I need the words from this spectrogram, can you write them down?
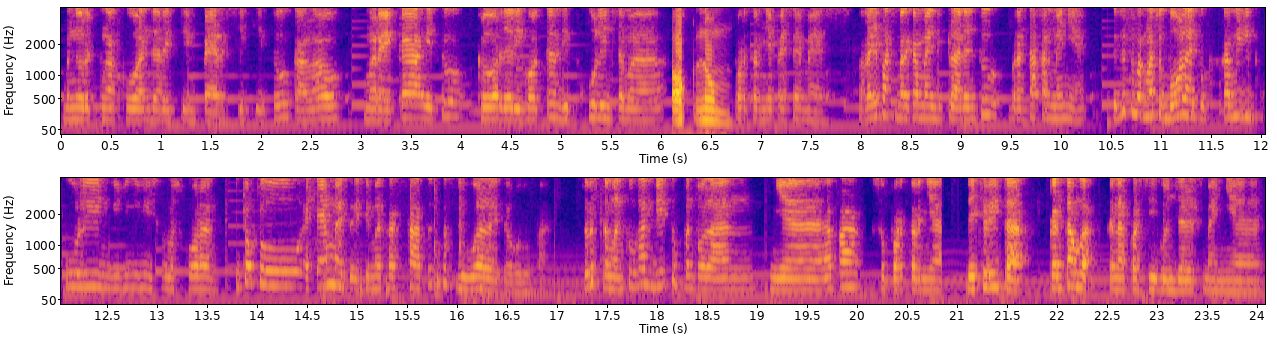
menurut pengakuan dari tim Persik itu kalau mereka itu keluar dari hotel dipukulin sama Oknum. porternya PSMS. Makanya pas mereka main di Teladan itu berantakan mainnya. Itu sempat masuk bola itu, kami dipukulin gini-gini sempat masuk koran. Itu waktu SMA itu, SMA kelas 1 itu kelas 2 lah itu aku lupa. Terus temanku kan dia tuh pentolannya apa supporternya. Dia cerita, kan tahu nggak kenapa si Gonzales mainnya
